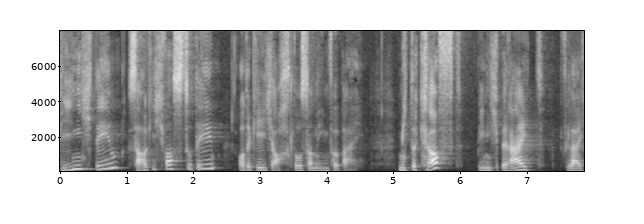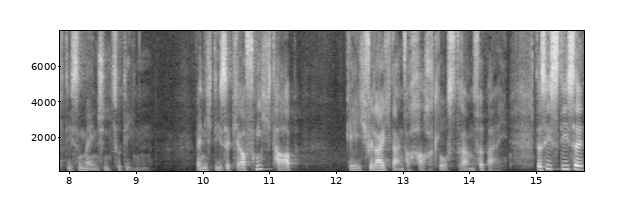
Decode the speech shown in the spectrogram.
diene ich dem, sage ich was zu dem oder gehe ich achtlos an ihm vorbei? Mit der Kraft bin ich bereit, vielleicht diesen Menschen zu dienen. Wenn ich diese Kraft nicht habe, gehe ich vielleicht einfach achtlos dran vorbei. Das ist dieser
